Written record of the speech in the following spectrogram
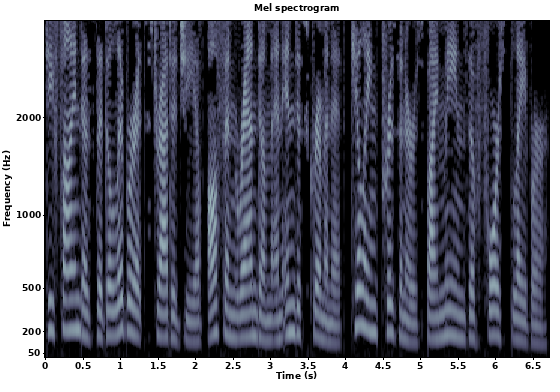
defined as the deliberate strategy of often random and indiscriminate killing prisoners by means of forced labor.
